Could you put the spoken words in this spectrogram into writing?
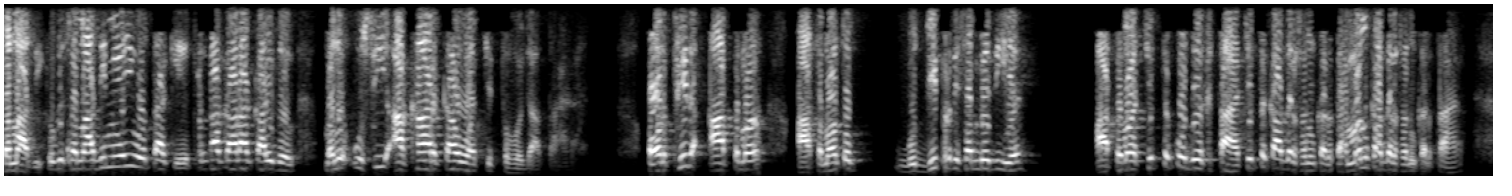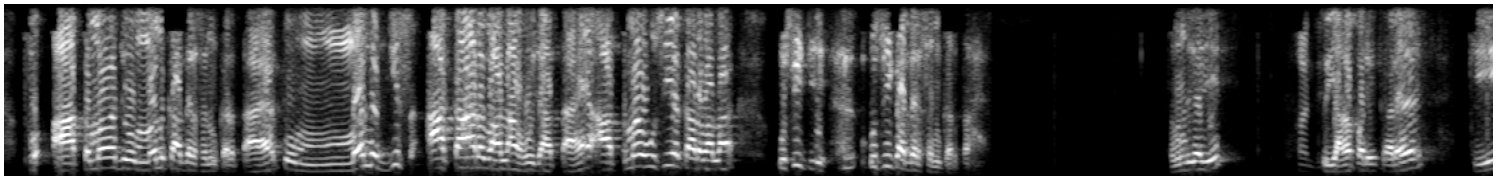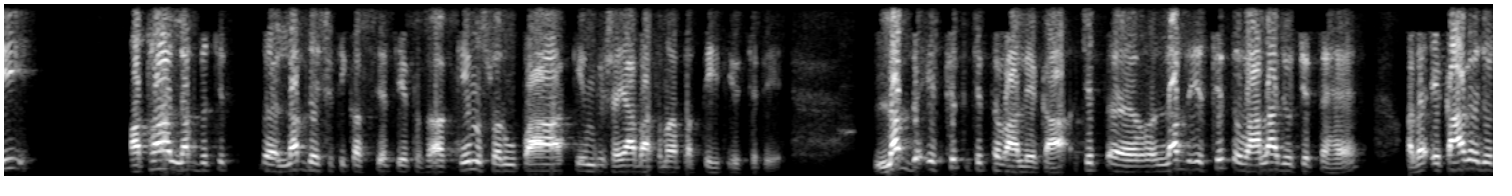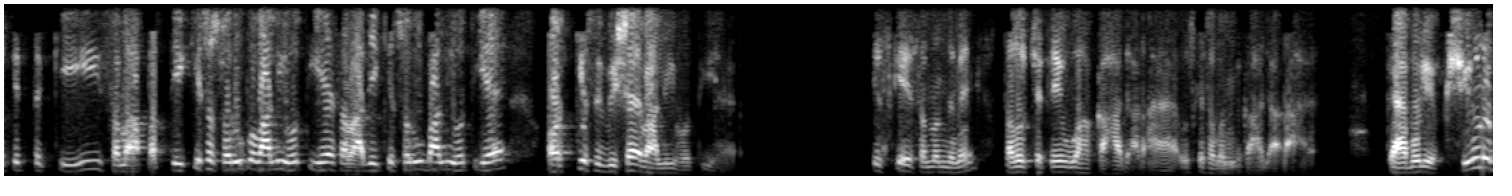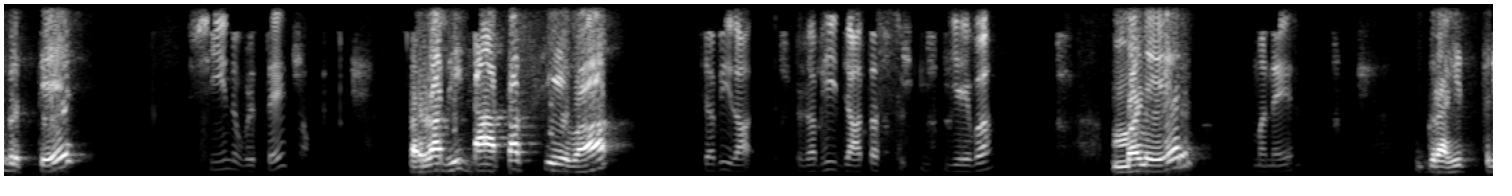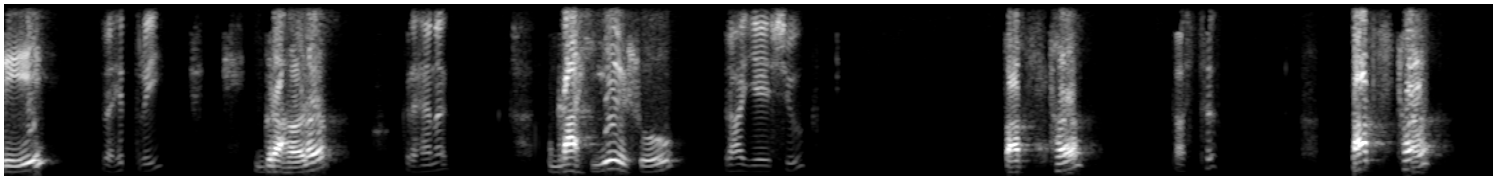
समाधि। क्योंकि समाधि में यही होता है कि तदाकाराकारित मैंने उसी आकार का वह चित्त हो जाता है। और फिर आत्मा आत्मा तो बुद्धि प्रति संवेदी है। आत्मा चित्त को देखता है चित्त का दर्शन करता है मन का दर्शन करता है। तो आत्मा जो मन का दर्शन करता है तो मन जिस आकार वाला हो जाता है आत्मा उसी आकार वाला उसी चीज़ उसी का दर्शन करता है। समझ गए ये हाँ तो यहाँ पर एक कह कि अथा लब्ध चित्त लब्ध स्थिति कस्य चेत किम स्वरूपा किम विषया व समापत्ति उच्यते। लब्ध स्थित चित्त वाले का चित्त लब्ध स्थित वाला जो चित्त है अर्थात एकाग्र जो चित्त की समापत्ति किस स्वरूप वाली होती है समाधि किस स्वरूप वाली होती है और किस विषय वाली होती है। इसके संबंध में तदुच्चते वह कहा जा रहा है उसके संबंध में कहा जा रहा है। क्या बोलिए क्षीण वृत्ते क्षीण वृत्ते रभिजात रभिजातस्येव मणेर। मनेर ग्रहित्री। ग्रहित्री। ग्रहण। ग्रहण। ग्राह्येषु। ग्राह्येषु। तस्थ तस्थ तत्स्थ।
